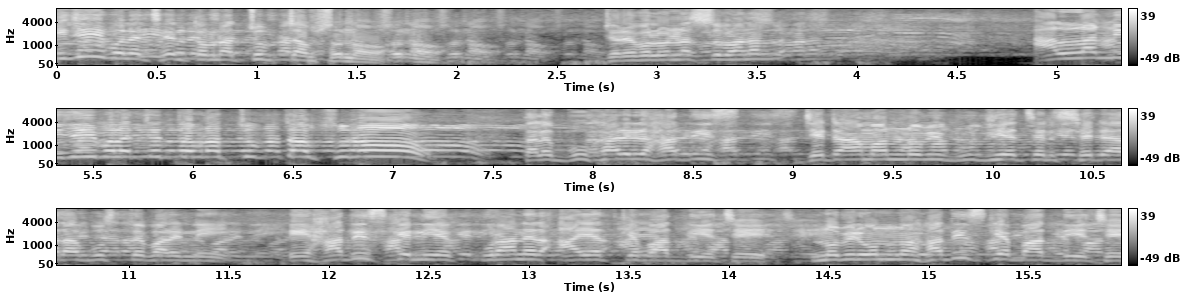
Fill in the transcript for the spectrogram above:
নিজেই বলেছেন, তোমরা চুপচাপ শোনো। জোরে বলবেন না, সুবহানাল্লাহ? আল্লাহ নিজেই বলেছেন, তোমরা চুপচাপ শুনো। তাহলে বুখারীর হাদিস যেটা আমার নবী বুঝিয়েছেন, সেটা এরা বুঝতে পারেনি। এই হাদিসকে নিয়ে কোরআনের আয়াতকে বাদ দিয়েছে, নবীর অন্য হাদিসকে বাদ দিয়েছে।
